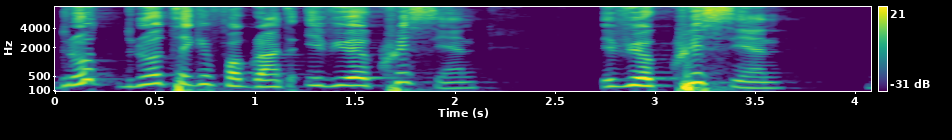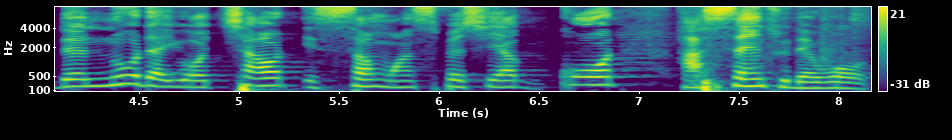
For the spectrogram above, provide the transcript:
do not, do not take it for granted. If you're a Christian, if you're a Christian, then know that your child is someone special God has sent to the world.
